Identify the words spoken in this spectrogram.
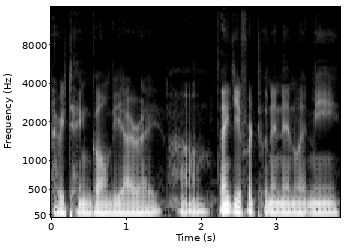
everything gonna be all right. Um, thank you for tuning in with me.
